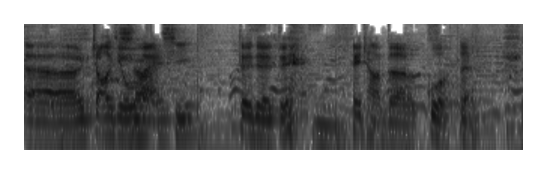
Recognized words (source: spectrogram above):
呃朝九晚七，对对对，嗯非常的过分。是。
